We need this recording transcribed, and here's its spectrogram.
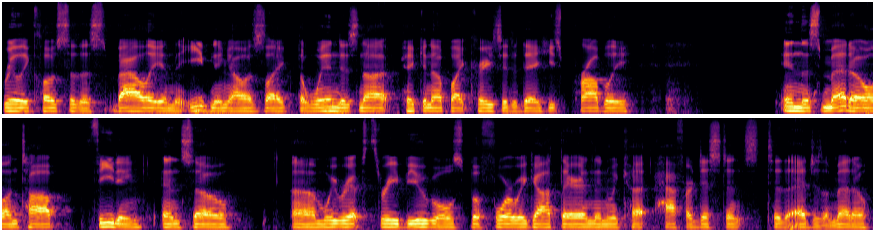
really close to this valley in the evening, I was like, the wind is not picking up like crazy today. He's probably in this meadow on top feeding. And so um, we ripped three bugles before we got there, and then we cut half our distance to the edge of the meadow.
